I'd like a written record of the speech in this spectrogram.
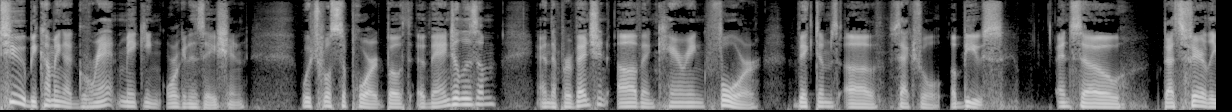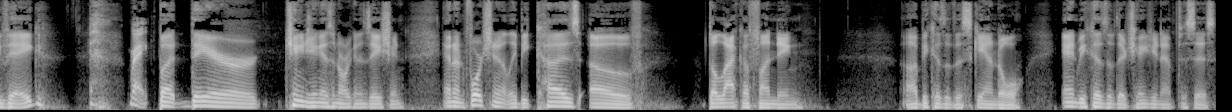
to becoming a grant making organization which will support both evangelism and the prevention of and caring for victims of sexual abuse. And so that's fairly vague Right. but they're changing as an organization. And unfortunately, because of the lack of funding, uh, because of the scandal, and because of their changing emphasis,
